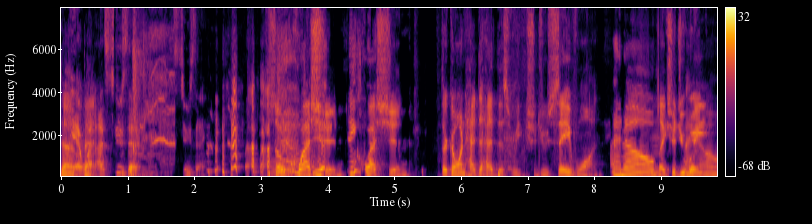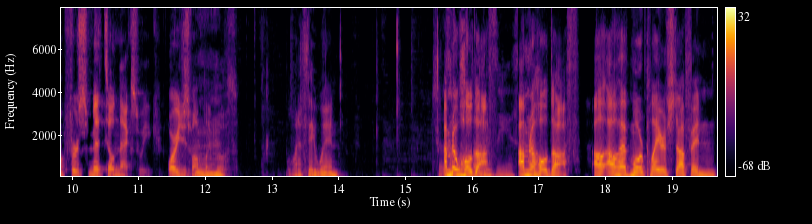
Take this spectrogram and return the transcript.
The yeah, why not? It's Tuesday. It's Tuesday. So question, Yeah. question. They're going head to head this week. Should you save one? I know. Like, should you I wait know. for Smith till next week, or you just want to play Mm. both? What if they win? I'm going to hold off. I'm gonna hold off. I'll I'll have more player stuff and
